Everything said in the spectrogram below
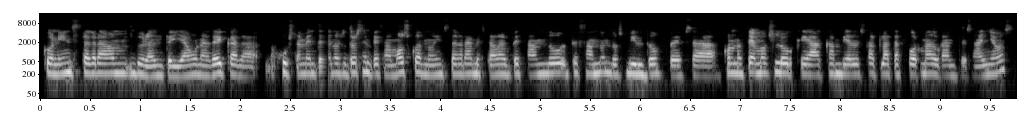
con Instagram durante ya una década. Justamente nosotros empezamos cuando Instagram estaba empezando, empezando en 2012. O sea, conocemos lo que ha cambiado esta plataforma durante años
